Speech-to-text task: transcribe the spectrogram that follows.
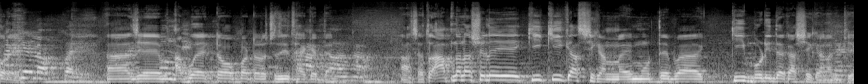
করে। করে। যে আপু একটা অফারটা যদি থাকে দেন। হ্যাঁ, হ্যাঁ, আচ্ছা তো আপনারা আসলে কি কি কাজ শেখান না এই মুহূর্তে বা কি বডিতে কাজ শেখান আর কি?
